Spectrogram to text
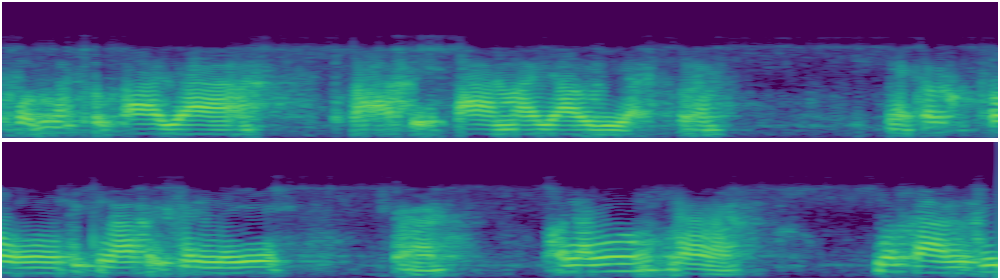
โทมนัสุปายาสาปิตามายาวเหยียดนะเนี่ยก็ทรงพิจารณาไปเช่นนี้เพราะนั้นเมื่อการที่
